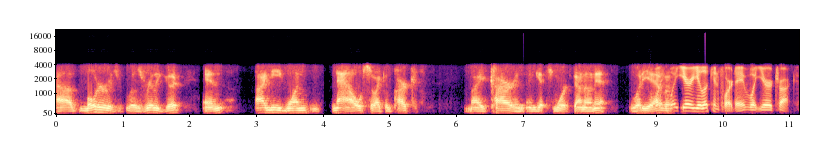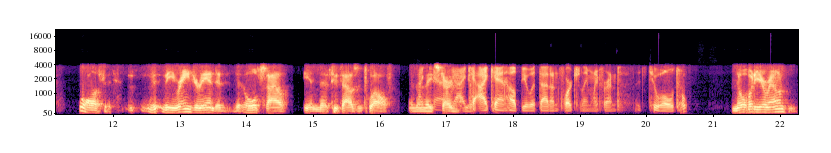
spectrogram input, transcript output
Uh, motor was, was really good, and I need one now so I can park my car and, and get some work done on it. What do you have? What, what year are you looking for, Dave? What year truck? Well, the, the Ranger ended the old style in uh, 2012 and then I they started. Yeah, I, can't, I can't help you with that, unfortunately, my friend. It's too old. Nobody around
